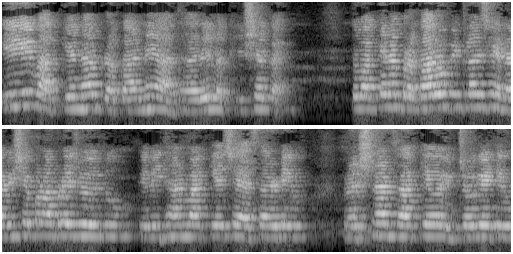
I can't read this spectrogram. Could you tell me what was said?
એ વાક્યના પ્રકારને આધારે લખી શકાય. તો વાક્યના પ્રકારો કેટલા છે? એના વિશે પણ આપણે જોયું હતું કે વિધાન વાક્ય છે એસર્ટિવ પ્રશ્નાર્થ વાક્ય ઇન્ટ્રોગેટિવ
